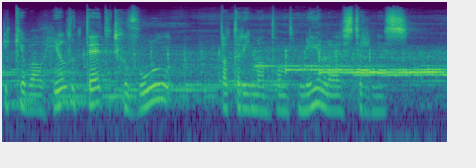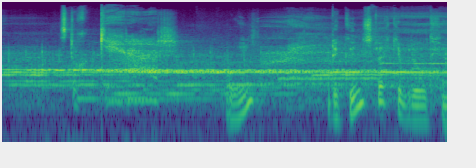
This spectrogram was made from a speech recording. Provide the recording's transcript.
Ik heb al heel de tijd het gevoel dat er iemand aan het meeluisteren is. Dat is toch kei raar? Oei, de kunstwerken bedoelt je?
